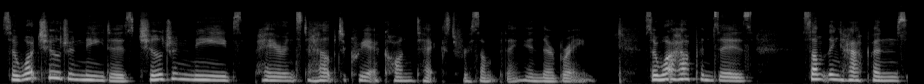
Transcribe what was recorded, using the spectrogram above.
so what children need is children need parents to help to create a context for something in their brain. So what happens is something happens.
